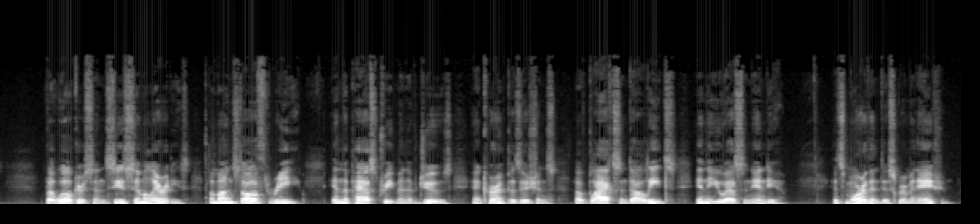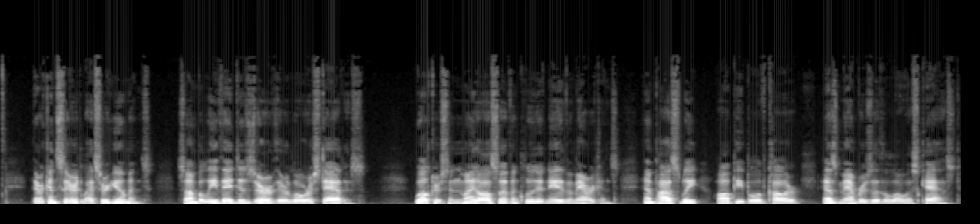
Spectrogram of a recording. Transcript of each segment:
But Wilkerson sees similarities amongst all three in the past treatment of Jews and current positions of blacks and Dalits in the U.S. and India. It's more than discrimination. They're considered lesser humans. Some believe they deserve their lower status. Wilkerson might also have included Native Americans and possibly all people of color as members of the lowest caste.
